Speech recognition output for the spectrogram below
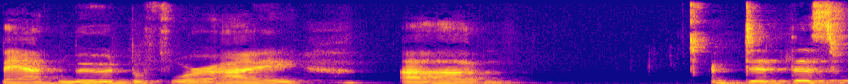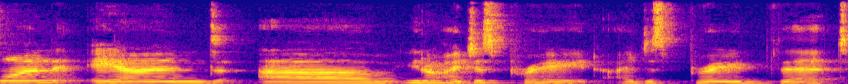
bad mood before I um, did this one. And, um, you know, I just prayed. I just prayed that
